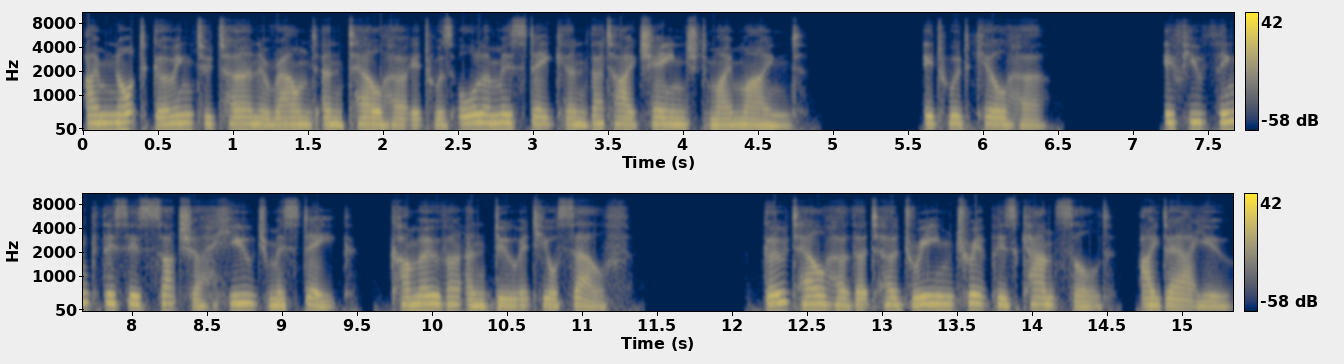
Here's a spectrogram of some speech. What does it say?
I'm not going to turn around and tell her it was all a mistake and that I changed my mind. It would kill her. If you think this is such a huge mistake, come over and do it yourself. Go tell her that her dream trip is cancelled, I dare you.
